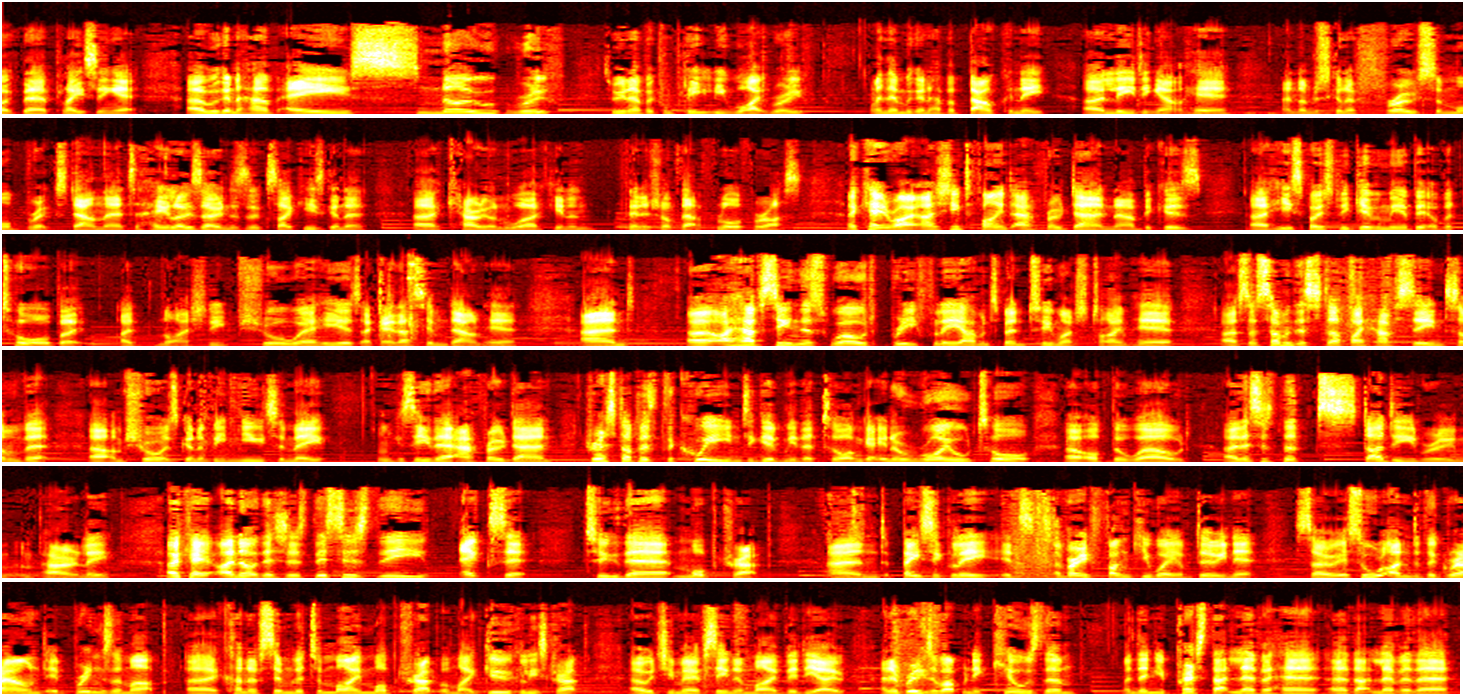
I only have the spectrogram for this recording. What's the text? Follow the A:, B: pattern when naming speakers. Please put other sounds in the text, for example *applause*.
A: work there placing it. Uh, we're going to have a snow roof, so we're going to have a completely white roof, and then we're going to have a balcony uh, leading out here. And I'm just going to throw some more bricks down there to Halo Zone, as it looks like he's going to uh, carry on working and finish off that floor for us. Okay, right, I just need to find Afro Dan now because uh, he's supposed to be giving me a bit of a tour, but I'm not actually sure where he is. Okay, that's him down here. And uh, I have seen this world briefly. I haven't spent too much time here, uh, so some of this stuff I have seen. Some of it uh, I'm sure is going to be new to me. You can see there Afro Dan dressed up as the Queen to give me the tour. I'm getting a royal tour uh, of the world. Uh, this is the study room, apparently. Okay, I know what this is. This is the exit to their mob trap and basically it's a very funky way of doing it so it's all under the ground it brings them up uh, kind of similar to my mob trap or my googly trap uh, which you may have seen in my video and it brings them up and it kills them and then you press that lever here uh, that lever there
